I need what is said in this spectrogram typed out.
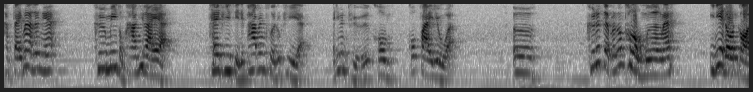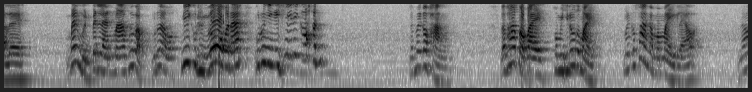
ขัดใจมากเรื่องเนี้ย คือมีสงครามที่ไรอะ เทพีสีภาพแม่งสวยทุกทีอะ ไอที่มันถือโคมคบไฟอยู่อะ เออ คือถ้าเกิดมันต้องถล่มเมืองนะ อีเนี่ยโดนก่อนเลย แม่งเหมือนเป็นแลนด์มาร์คเพื่อแบบมึงรู้ว่านี่กูถึงโลกอะนะ กูต้องยิงไอ้เฮียนี่ก่อน แล้วแม่ก็พัง แล้วภาคต่อไปพอมีฮีโร่ตัวใหม่ มันก็สร้างกลับมาใหม่อีกแล้ว แล้ว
